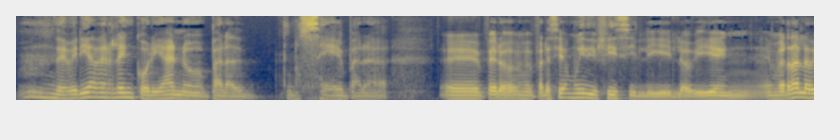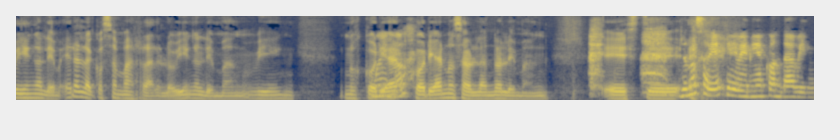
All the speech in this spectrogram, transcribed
mm, debería verla en coreano para, no sé, para... Eh, pero me parecía muy difícil y lo vi en... En verdad lo vi en alemán. Era la cosa más rara, lo vi en alemán. Vi unos coreanos hablando alemán. Este... Yo no sabía que venía con dubbing.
